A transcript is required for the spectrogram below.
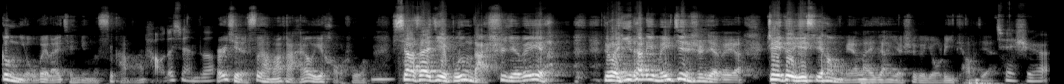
更有未来前景的斯卡马卡。好的选择。而且斯卡马卡还有一好处啊嗯，下赛季不用打世界杯啊，对吧？意大利没进世界杯啊，这对于西汉姆联来讲也是个有利条件。确实，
